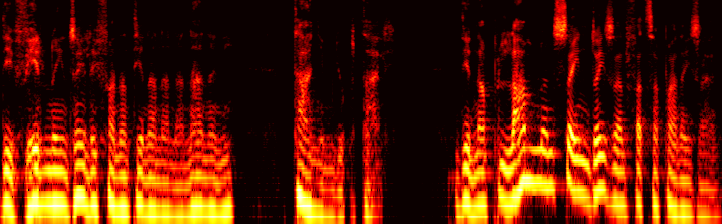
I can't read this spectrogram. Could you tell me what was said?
Dia velona indray ilay fanantenana nananany tany amin'ny hopitaly. Dia nampilamina ny sainy indray izany fahatsapana izany.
